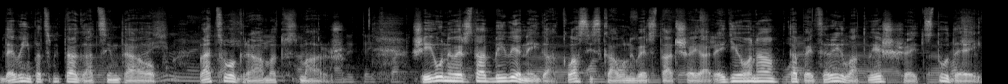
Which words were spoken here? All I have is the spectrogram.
19. gadsimta elpu veco grāmatu smaržu. Šī universitāte bija vienīgā klasiskā universitāte šajā reģionā, tāpēc arī latvieši šeit studēja.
